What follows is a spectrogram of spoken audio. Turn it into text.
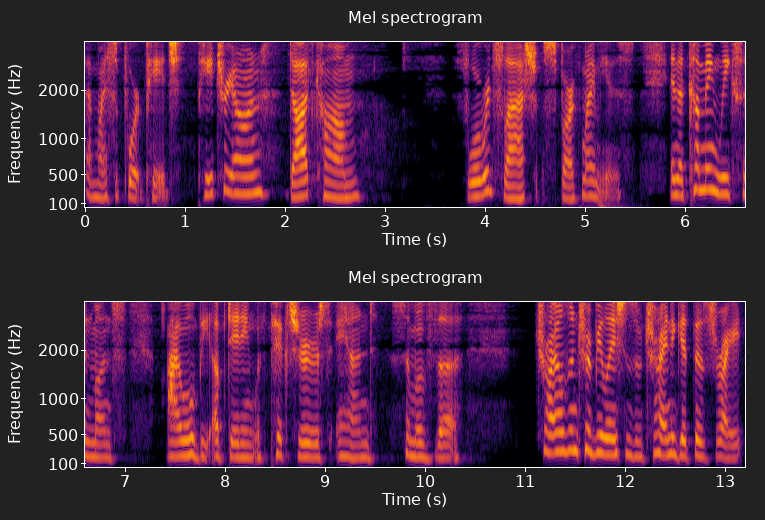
at my support page, patreon.com forward slash spark my muse. In the coming weeks and months, I will be updating with pictures and some of the trials and tribulations of trying to get this right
